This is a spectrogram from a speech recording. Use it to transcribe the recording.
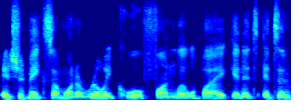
it should make someone a really cool, fun little bike. And it's it's a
